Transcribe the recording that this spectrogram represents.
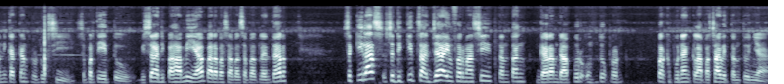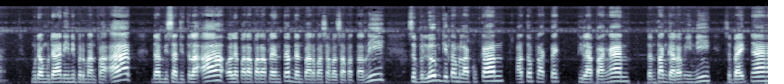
meningkatkan produksi. Seperti itu. Bisa dipahami ya para sahabat-sahabat planter. Sekilas sedikit saja informasi tentang garam dapur untuk perkebunan kelapa sawit tentunya mudah-mudahan ini bermanfaat dan bisa ditelaah oleh para para planter dan para sahabat-sahabat tani sebelum kita melakukan atau praktek di lapangan tentang garam ini sebaiknya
